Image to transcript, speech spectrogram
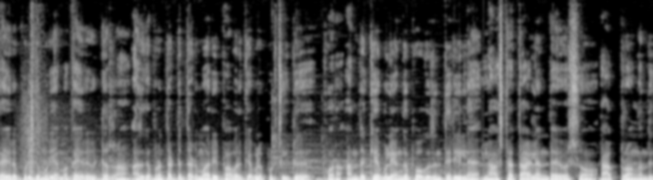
கயிறை பிடிக்க முடியாம கயிறை விட்டுடுறான். அதுக்கப்புறம் தட்டு தடுமாறி பவர் கேபிளை பிடிச்சிக்கிட்டு போறான். அந்த கேபிள் எங்க போகுதுன்னு தெரியல. லாஸ்டா தாய்லாந்து டைவர்ஸும் டாக்டரும் அங்கிருந்து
